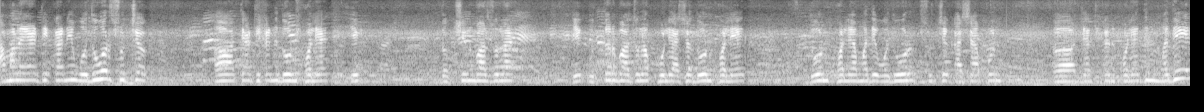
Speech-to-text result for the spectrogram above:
आम्हाला या ठिकाणी वधूवर सूचक त्या ठिकाणी दोन खोल्या आहेत. एक दक्षिण बाजूला एक उत्तर बाजूला खोल्या अशा दोन खोल्या आहेत. दोन खोल्यामध्ये वधूवर सूचक अशा आपण त्या ठिकाणी खोल्यातील मध्ये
